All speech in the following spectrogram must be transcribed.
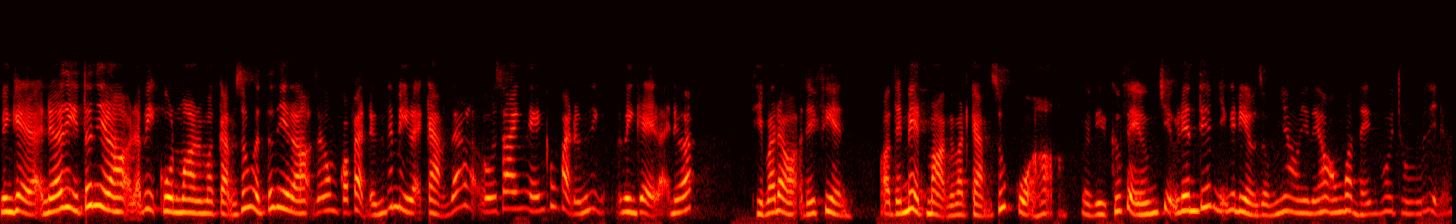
Mình kể lại nữa thì tất nhiên là họ đã bị cuồn mòn mà cảm xúc và tất nhiên là họ sẽ không có phản ứng. Thế mình lại cảm giác là ô sao anh đến không phản ứng gì? Mình kể lại nữa. Thì bắt đầu họ thấy phiền. Họ thấy mệt mỏi về mặt cảm xúc của họ. Bởi vì cứ phải hứng chịu liên tiếp những cái điều giống nhau như thế, họ không còn thấy vui thú gì nữa.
